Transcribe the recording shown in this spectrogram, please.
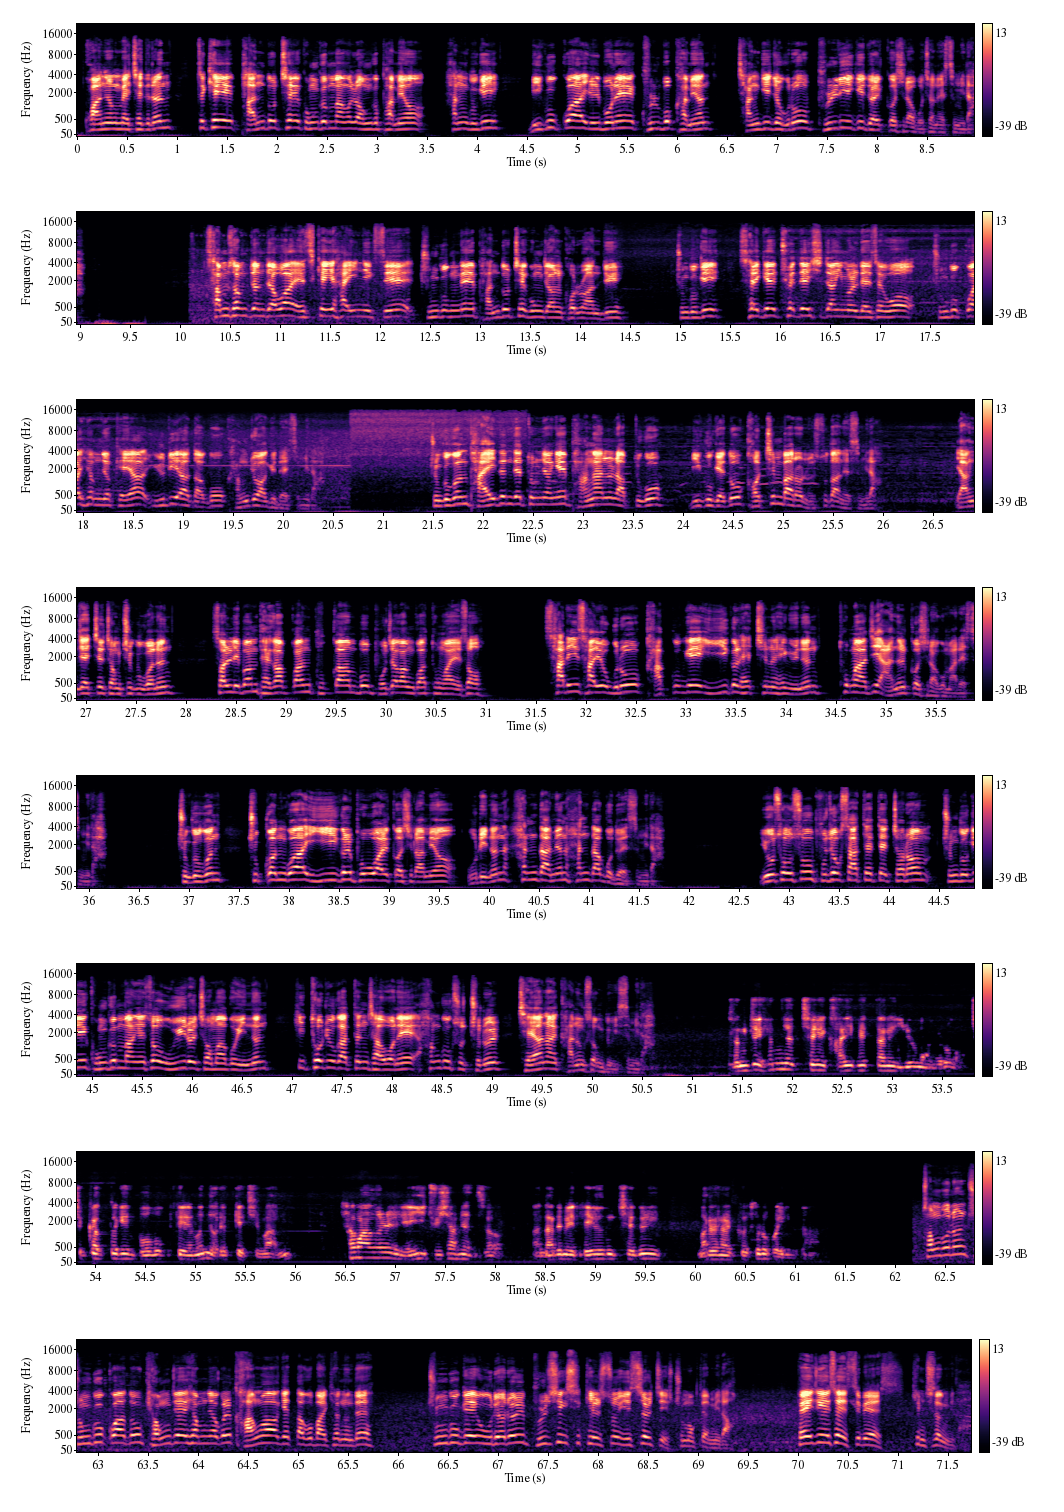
관영 매체들은 특히 반도체 공급망을 언급하며 한국이 미국과 일본에 굴복하면 장기적으로 불이익이 될 것이라고 전했습니다. 삼성전자와 SK하이닉스의 중국 내 반도체 공장을 거론한 뒤 중국이 세계 최대 시장임을 내세워 중국과 협력해야 유리하다고 강조하기도 했습니다. 중국은 바이든 대통령의 방안을 앞두고 미국에도 거친 발언을 쏟아냈습니다. 양제츠 정치국원은 설리번 백악관 국가안보 보좌관과 통화해서 사리 사욕으로 각국의 이익을 해치는 행위는 통하지 않을 것이라고 말했습니다. 중국은 주권과 이익을 보호할 것이라며 우리는 한다면 한다고도 했습니다. 요소수 부족 사태 때처럼 중국이 공급망에서 우위를 점하고 있는 히토류 같은 자원의 한국 수출을 제한할 가능성도 있습니다. 경제 협력체에 가입했다는 이유만으로 즉각적인 보복 대응은 어렵겠지만 상황을 예의주시하면서 나름의 대응책을 마련할 것으로 보입니다. 정부는 중국과도 경제 협력을 강화하겠다고 밝혔는데 중국의 우려를 불식시킬 수 있을지 주목됩니다. 베이징에서 SBS 김치성입니다.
